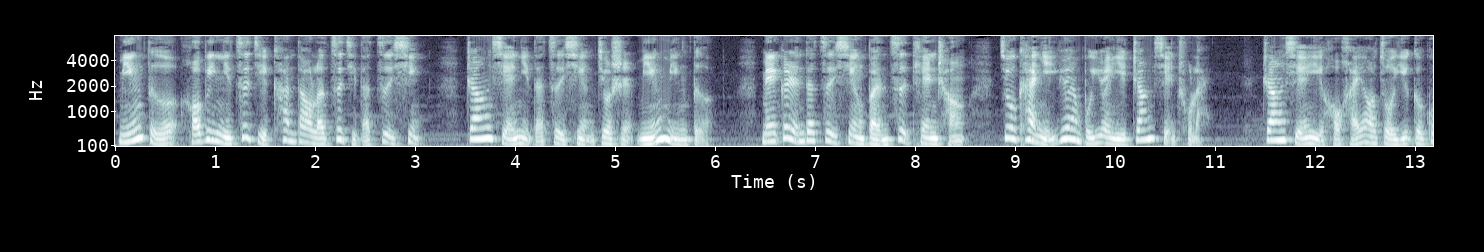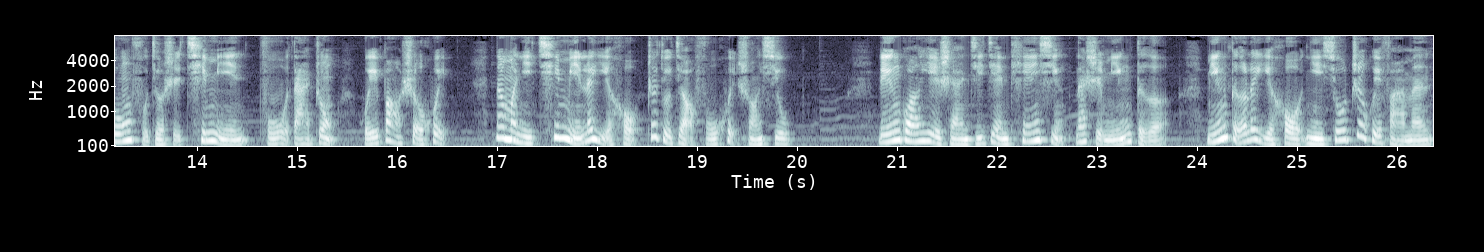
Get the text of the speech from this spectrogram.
明德好比你自己看到了自己的自信，彰显你的自信就是明明德。每个人的自信本自天成，就看你愿不愿意彰显出来。彰显以后还要做一个功夫，就是亲民、服务大众、回报社会。那么你亲民了以后，这就叫福慧双修。灵光一闪即见天性，那是明德。明德了以后，你修智慧法门，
